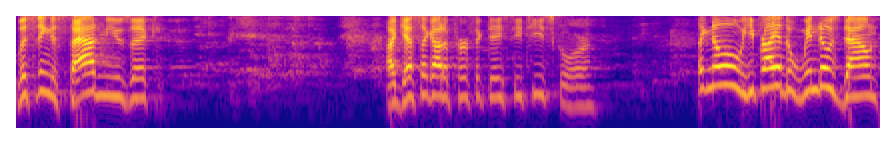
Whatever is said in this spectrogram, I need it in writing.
listening to sad music? I guess I got a perfect ACT score. Like, no, he probably had the windows down,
